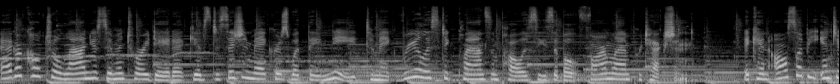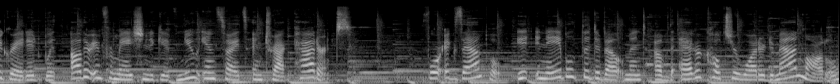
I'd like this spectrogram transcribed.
Agricultural land use inventory data gives decision makers what they need to make realistic plans and policies about farmland protection. It can also be integrated with other information to give new insights and track patterns. For example, it enabled the development of the agriculture water demand model,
